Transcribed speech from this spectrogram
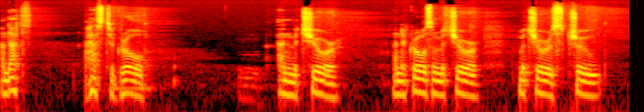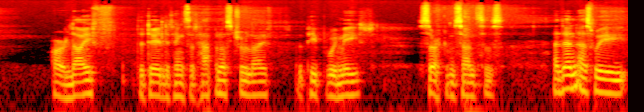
And that has to grow and mature. And it grows and mature, matures through our life, the daily things that happen us through life, the people we meet, circumstances. And then as we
